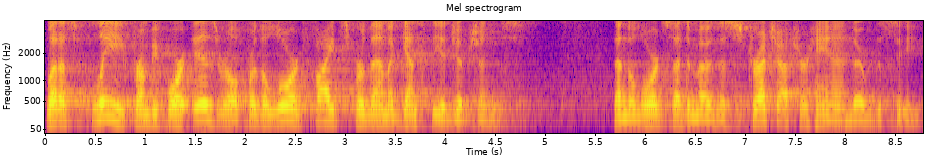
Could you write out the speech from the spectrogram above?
Let us flee from before Israel, for the Lord fights for them against the Egyptians. Then the Lord said to Moses, Stretch out your hand over the sea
